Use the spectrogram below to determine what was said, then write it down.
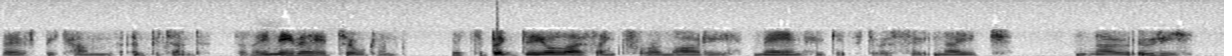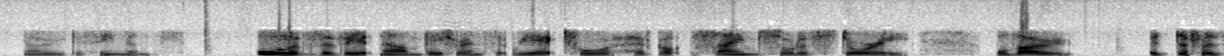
they've become impotent. So they mm. never had children. It's a big deal, I think, for a Maori man who gets to a certain age. No uri, no descendants. All of the Vietnam veterans that we act for have got the same sort of story, although it differs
